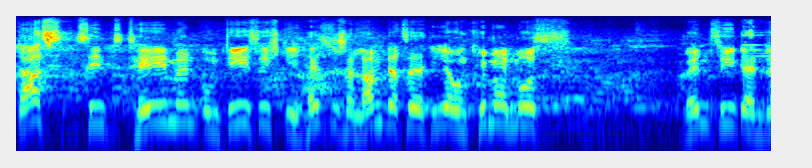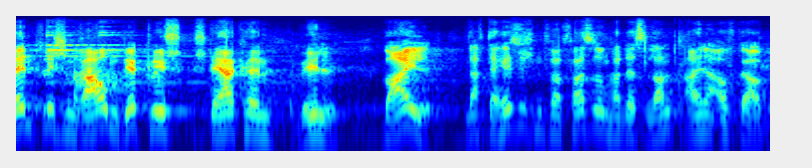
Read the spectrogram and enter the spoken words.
das sind Themen um die sich die Hessische Landesregierung kümmern muss, wenn sie den ländlichen Raum wirklich stärken will. Weil nach der Hessischen Verfassung hat das Land eine Aufgabe,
